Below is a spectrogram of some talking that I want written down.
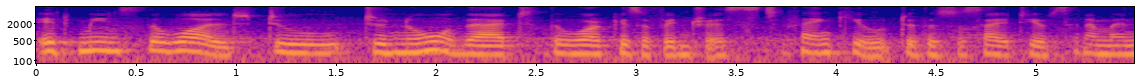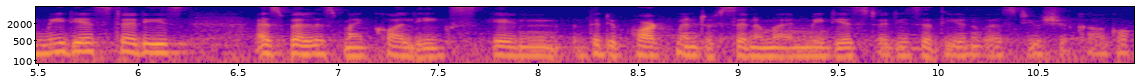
it means the world to, to know that the work is of interest. Thank you to the Society of Cinema and Media Studies as well as my colleagues in the Department of Cinema and Media Studies at the University of Chicago.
